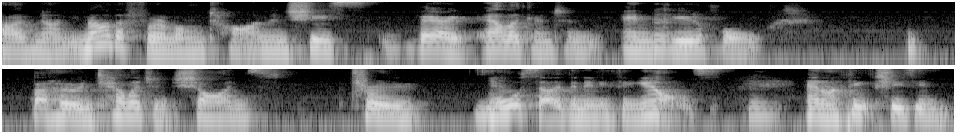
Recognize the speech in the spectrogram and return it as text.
I've known your mother for a long time, and she's very elegant and, and Mm. beautiful, but her intelligence shines through Yeah. more so than anything else. Mm. And I think she's in,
